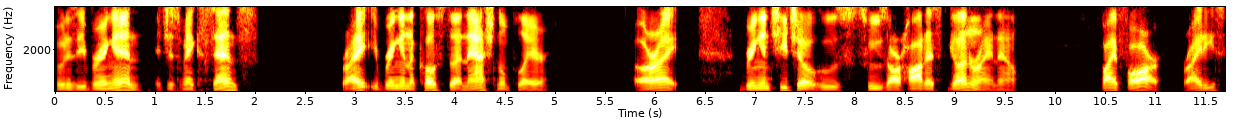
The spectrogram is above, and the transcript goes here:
Who does he bring in? It just makes sense, right? You bring in Acosta, a national player. All right. Bring in Chicho, who's who's our hottest gun right now, by far. Right? He's,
